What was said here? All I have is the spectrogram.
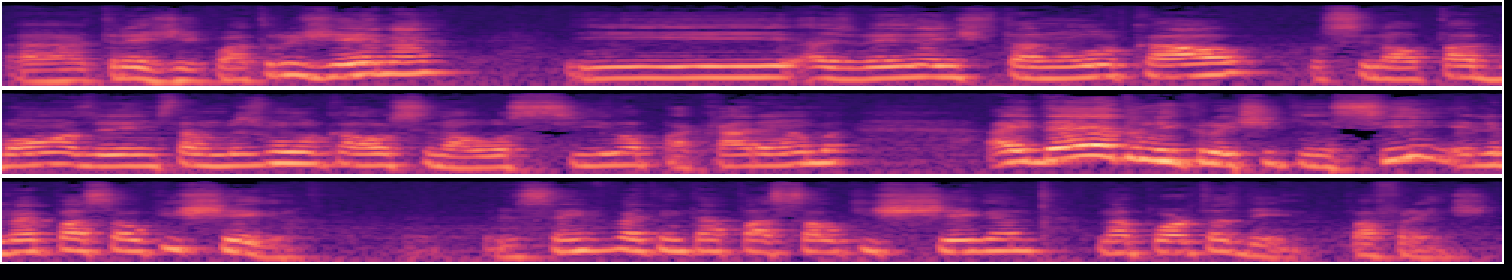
uh, 3G, 4G, né? E às vezes a gente está num local, o sinal tá bom, às vezes a gente está no mesmo local, o sinal oscila pra caramba. A ideia do microchip em si, ele vai passar o que chega. Ele sempre vai tentar passar o que chega na porta dele, para frente.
